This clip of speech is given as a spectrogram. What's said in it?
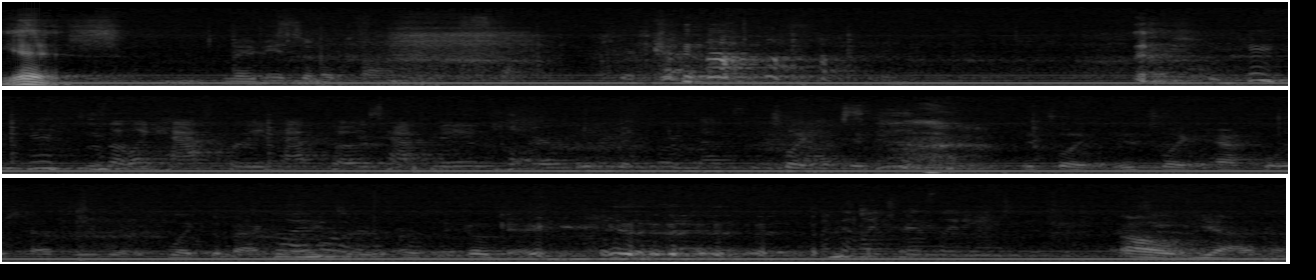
yes. Maybe it's an Is that like half breed, half pose, half nude? Or that's the It's like it's like half horse, half like the back legs are, are okay. I meant like translating into the. Oh yeah, no.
